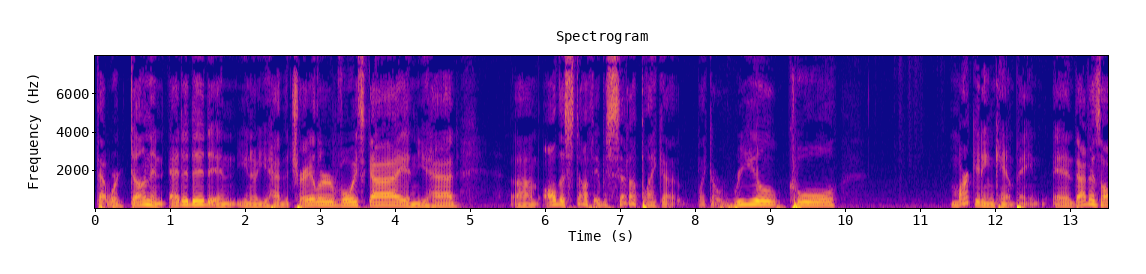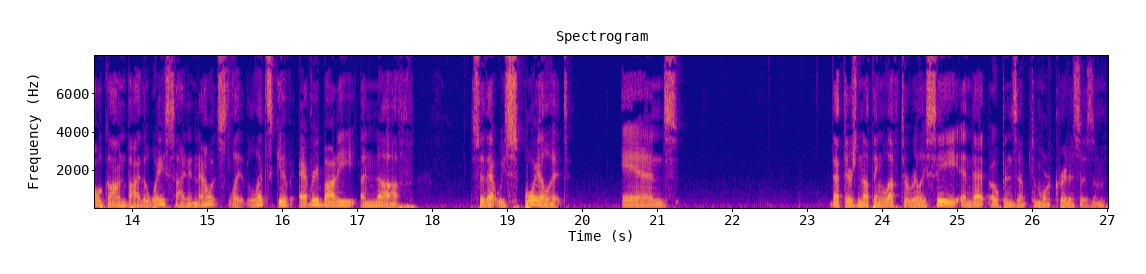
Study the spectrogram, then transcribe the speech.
that were done and edited, and you know, you had the trailer voice guy, and you had um, all this stuff. It was set up like a like a real cool marketing campaign, and that has all gone by the wayside. And now it's like let's give everybody enough so that we spoil it, and that there's nothing left to really see, and that opens up to more criticism.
